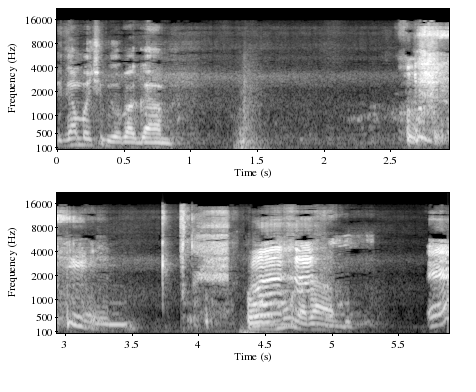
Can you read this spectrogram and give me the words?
Bigambo ki byobagamba? Owemula Eh?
